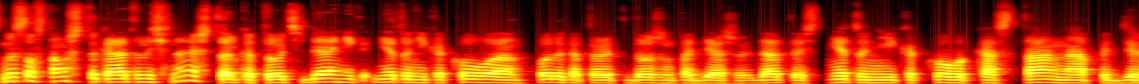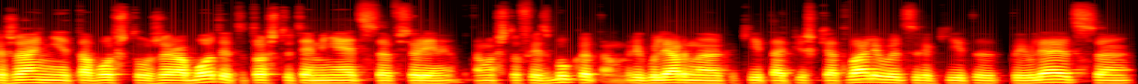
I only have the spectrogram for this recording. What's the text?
Смысл в том, что когда ты начинаешь только, то у тебя ни, нету никакого кода, который ты должен поддерживать, да, то есть нету никакого коста на поддержание того, что уже работает, и то, что у тебя меняется все время, потому что у Facebook там регулярно какие-то опишки отваливаются, какие-то появляются,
